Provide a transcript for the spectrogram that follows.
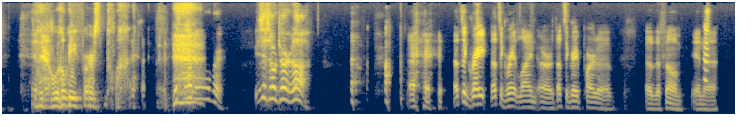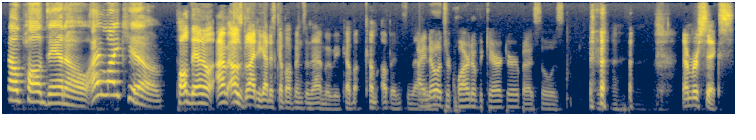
there will be first blood. it's never over. You just don't turn it off. that's a great. That's a great line, or that's a great part of, of the film. In uh, Now Paul Dano. I like him. Paul Dano, I, I was glad he got his comeuppance in that movie. Come come uppance in that. I movie. know it's required of the character, but I still was. Number six,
